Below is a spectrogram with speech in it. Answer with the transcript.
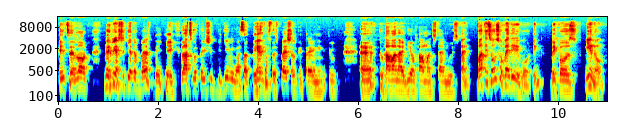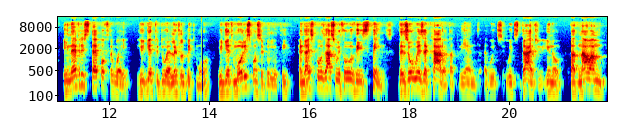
It's a lot. Maybe I should get a birthday cake. That's what they should be giving us at the end of the specialty training to uh, to have an idea of how much time we've spent. But it's also very rewarding because you know, in every step of the way, you get to do a little bit more. You get more responsibility, and I suppose as with all these things, there's always a carrot at the end, which which drives you. You know that now I'm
